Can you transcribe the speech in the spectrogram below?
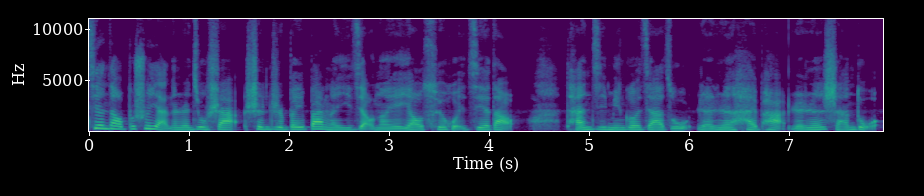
见到不顺眼的人就杀，甚至被绊了一脚呢，也要摧毁街道。谈及明哥家族，人人害怕，人人闪躲。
